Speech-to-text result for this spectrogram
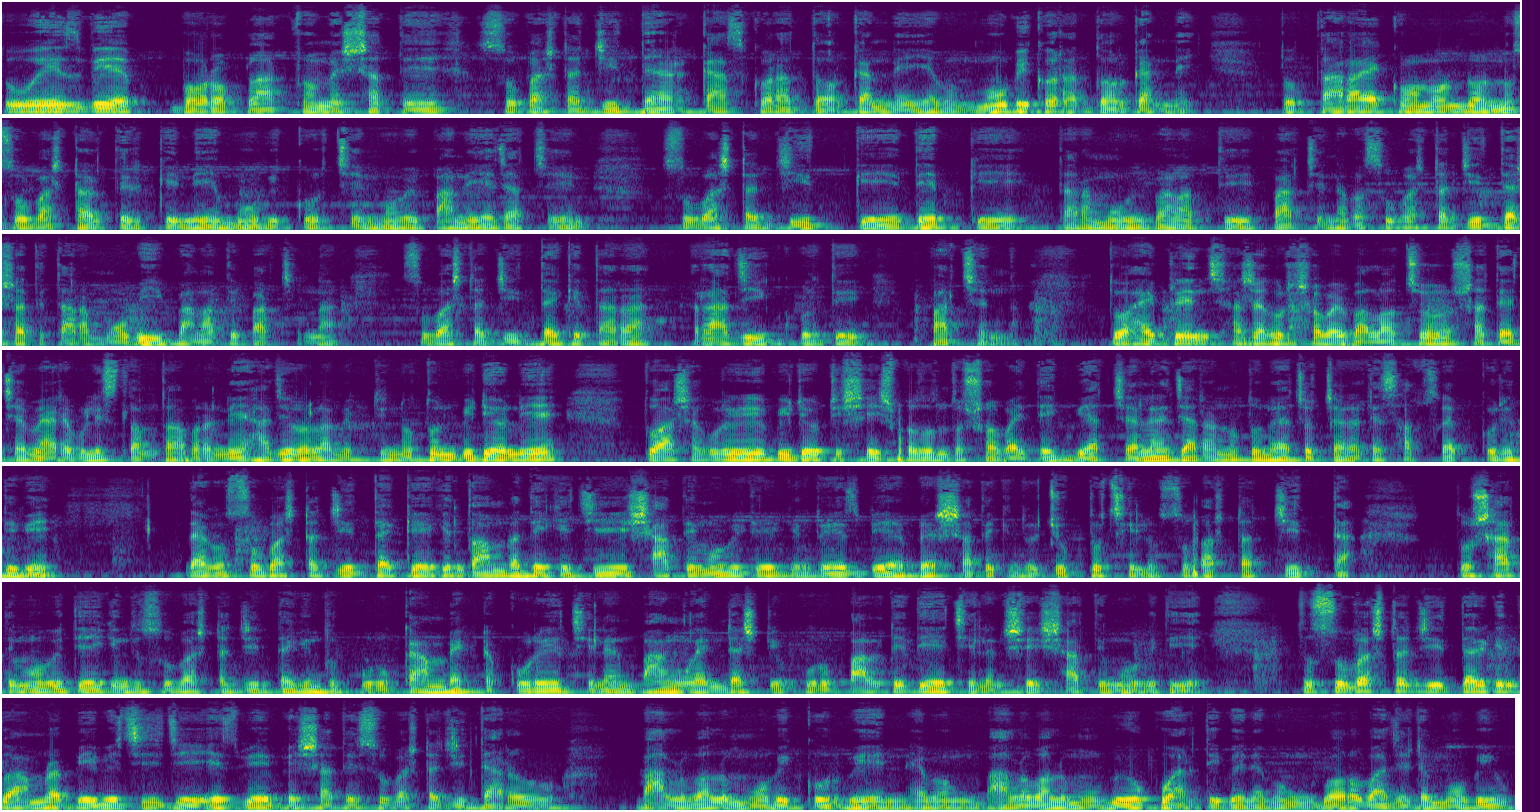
তো এসবিএফ বড় প্ল্যাটফর্মের সাথে সুপারস্টার জিদ্দার কাজ করার দরকার নেই এবং মুভি করার দরকার নেই। তো তারা এখন অন্য অন্য সুপারস্টারদেরকে নিয়ে মুভি করছেন মুভি বানিয়ে যাচ্ছেন। সুপারস্টার জিতকে দেবকে তারা মুভি বানাতে পারছেন না বা সুপারস্টার জিদ্দার সাথে তারা মুভি বানাতে পারছেন না। সুপারস্টার জিদ্দাকে তারা রাজি করতে পারছেন না। তো হাই ফ্রেন্ডস আশা করি সবাই ভালো আছো, সাথে আছে আমি আরিফুল ইসলাম। তো আবার নিয়ে হাজির হলাম একটি নতুন ভিডিও নিয়ে। তো আশা করি ভিডিওটি শেষ পর্যন্ত সবাই দেখবে। আর চ্যানেলে যারা নতুন আছো চ্যানেলটি সাবস্ক্রাইব করে দিবে। দেখো, সুভাষটা জিদ্দাকে কিন্তু আমরা দেখেছি, সাথে মুভি থেকে কিন্তু এসবিএফ এর সাথে কিন্তু যুক্ত ছিল সুভাষটা জিদ্দা তো সাথে মুভি দিয়ে কিন্তু সুভাষটা জিদ্দা কিন্তু পুরো কাম কামব্যাকটা করেছিলেন, বাংলা ইন্ডাস্ট্রি পুরো পাল্টে দিয়েছিলেন সেই সাথে মুভি দিয়ে। তো সুভাষটা জিদ্দার কিন্তু আমরা ভেবেছি যে এসবিএফ এর সাথে সুভাষটা জিদ্দা আরও ভালো ভালো মুভি করবেন এবং ভালো ভালো মুভি উপহার দিবেন এবং বড় বাজেটের মুভিও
